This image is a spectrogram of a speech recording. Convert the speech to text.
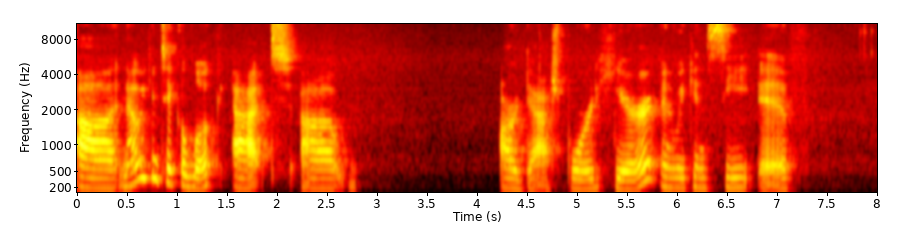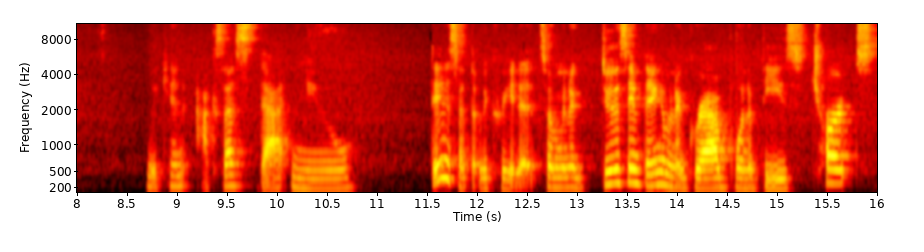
uh, now we can take a look at uh, our dashboard here and we can see if we can access that new data set that we created. So I'm going to do the same thing. I'm going to grab one of these charts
